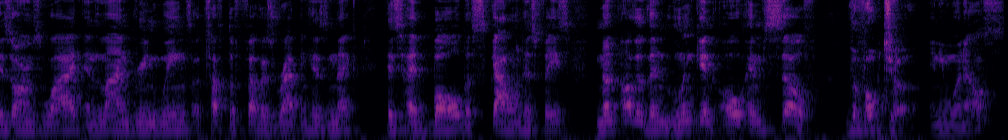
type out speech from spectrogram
his arms wide and lime green wings, a tuft of feathers wrapping his neck, his head bald, a scowl on his face, none other than Lincoln O himself, the Vulture. Anyone else?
